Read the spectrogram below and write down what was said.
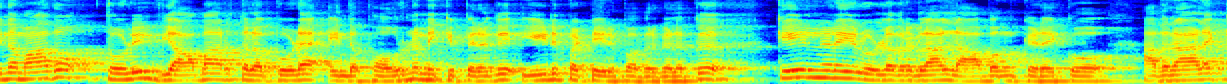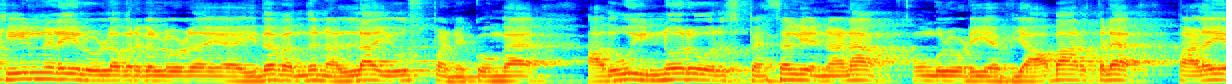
இந்த மாதம் தொழில் வியாபாரத்தில் கூட இந்த பௌர்ணமிக்கு பிறகு ஈடுபட்டு இருப்பவர்களுக்கு கீழ்நிலையில் உள்ளவர்களால் லாபம் கிடைக்கும் அதனால் கீழ்நிலையில் உள்ளவர்களுடைய இதை வந்து நல்லா யூஸ் பண்ணிக்கோங்க. அதுவும் இன்னொரு ஒரு ஸ்பெஷல் என்னென்னா உங்களுடைய வியாபாரத்தில் பழைய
